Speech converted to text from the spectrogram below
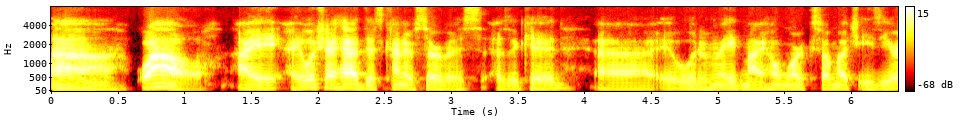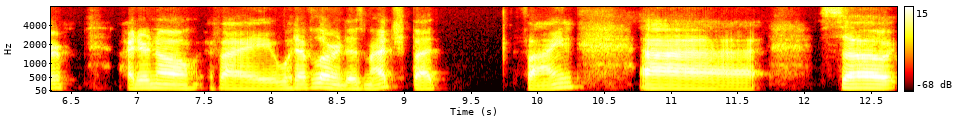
Uh, wow, I, I wish I had this kind of service as a kid. Uh, it would have made my homework so much easier. I don't know if I would have learned as much, but fine. Uh, so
